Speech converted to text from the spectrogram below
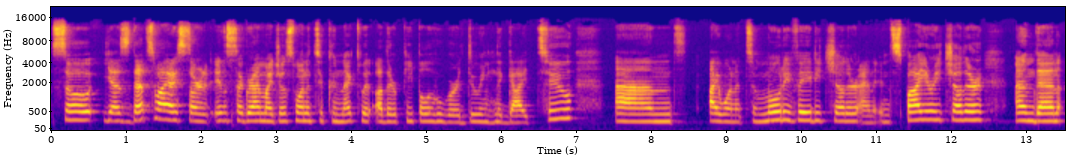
So, yes, that's why I started Instagram. I just wanted to connect with other people who were doing the guide too. And I wanted to motivate each other and inspire each other. And then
